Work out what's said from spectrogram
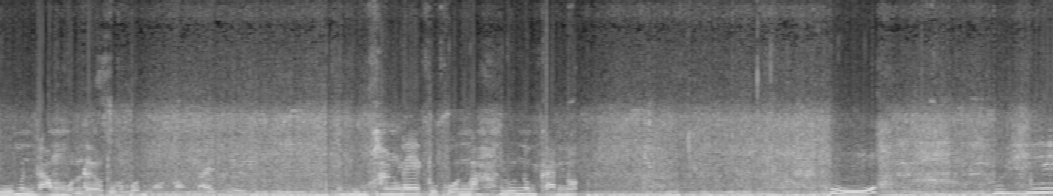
อู้มันดำหมดแล้วทุกคนหัวก่อนได้เลยคุณพี่โอ้โหครั้งแรกทุกคนมารุ่นน้ำกันเนาะโหเฮ้ย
